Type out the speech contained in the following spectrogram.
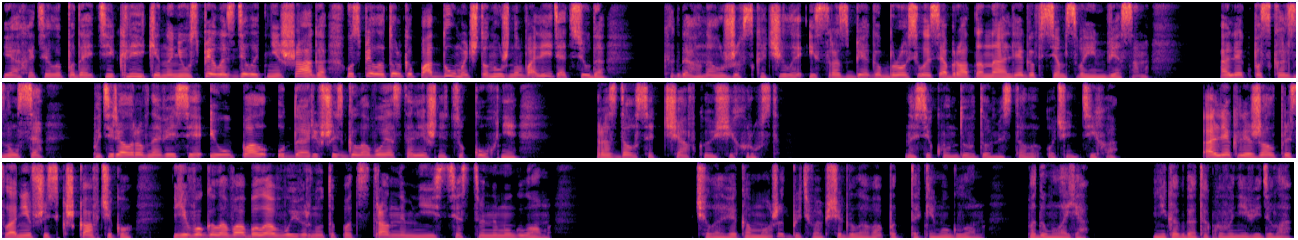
Я хотела подойти к Лике, но не успела сделать ни шага, успела только подумать, что нужно валить отсюда, когда она уже вскочила и с разбега бросилась обратно на Олега всем своим весом. Олег поскользнулся, потерял равновесие и упал, ударившись головой о столешницу кухни — раздался чавкающий хруст. На секунду в доме стало очень тихо. Олег лежал, прислонившись к шкафчику. Его голова была вывернута под странным неестественным углом. «У человека может быть вообще голова под таким углом», — подумала я. Никогда такого не видела.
